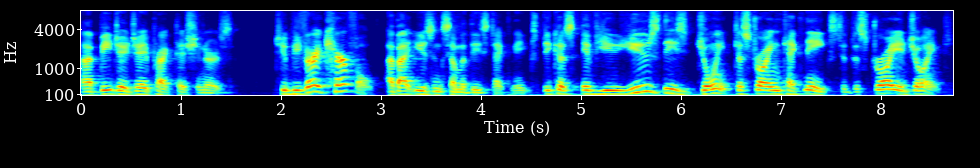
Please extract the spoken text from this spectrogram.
uh, BJJ practitioners to be very careful about using some of these techniques because if you use these joint destroying techniques to destroy a joint,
